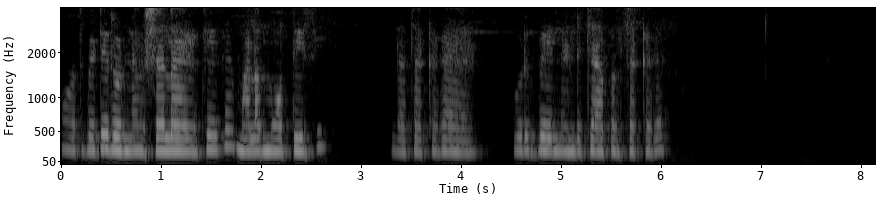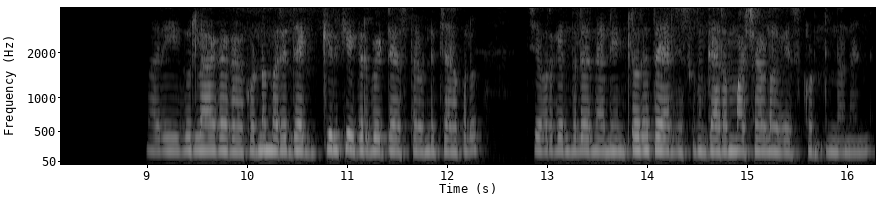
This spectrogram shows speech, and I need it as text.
మూత పెట్టి రెండు నిమిషాలు ఆగాక మళ్ళీ మూత తీసి ఇలా చక్కగా ఉడికిపోయిందండి చేపలు చక్కగా. మరి ఇగురులాగా కాకుండా మరి దగ్గరికి ఎగురబెట్టేస్తామండి చేపలు. చివరికి ఇందులో నేను ఇంట్లోనే తయారు చేసుకున్న గరం మసాలా వేసుకుంటున్నానండి.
